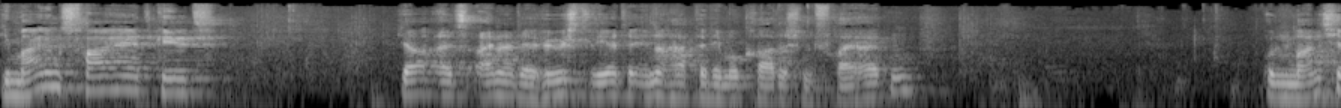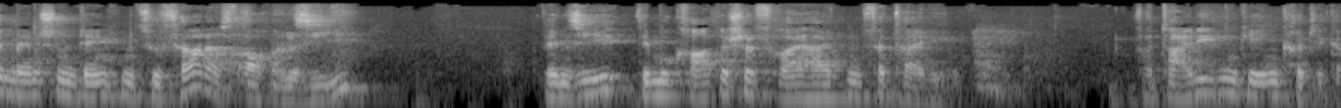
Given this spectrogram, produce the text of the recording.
Die Meinungsfreiheit gilt ja als einer der Höchstwerte innerhalb der demokratischen Freiheiten. Und manche Menschen denken zuvörderst auch an sie, wenn sie demokratische Freiheiten verteidigen. Verteidigen gegen Kritiker.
